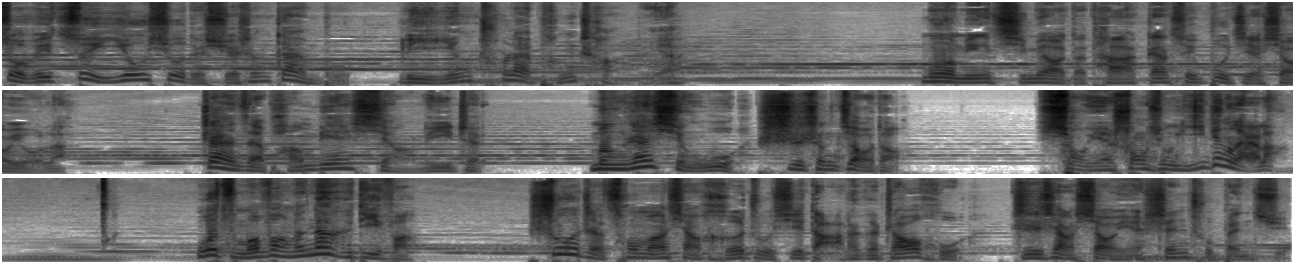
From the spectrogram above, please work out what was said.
作为最优秀的学生干部，理应出来捧场的呀。莫名其妙的他干脆不接校友了，站在旁边想了一阵，猛然醒悟，失声叫道：“校园双雄一定来了！我怎么忘了那个地方？”说着，匆忙向何主席打了个招呼，直向校园深处奔去。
